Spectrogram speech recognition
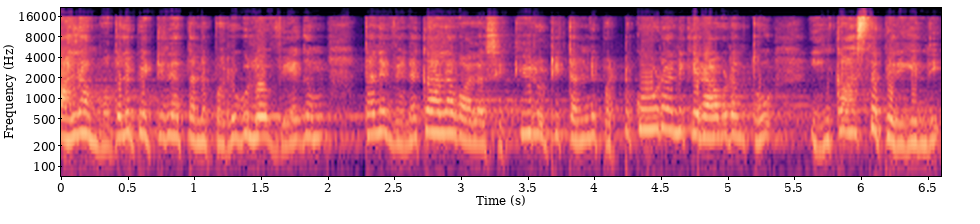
అలా మొదలుపెట్టిన తన పరుగులో వేగం తన వెనకాల వాళ్ళ సెక్యూరిటీ తనని పట్టుకోవడానికి రావడంతో ఇంకాస్త పెరిగింది.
